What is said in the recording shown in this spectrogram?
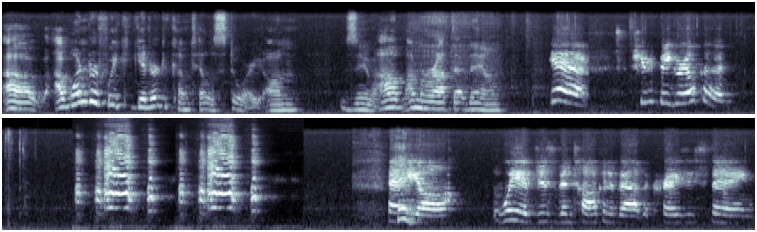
Uh, I wonder if we could get her to come tell a story on Zoom. I'll, I'm gonna write that down. Yeah, she would be real good. Hey, Hey. y'all. We have just been talking about the craziest thing.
